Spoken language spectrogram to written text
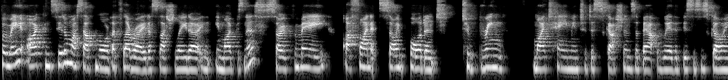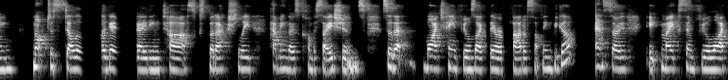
for me, I consider myself more of a collaborator slash leader in, in my business. So for me, I find it so important to bring my team into discussions about where the business is going, not just delegating tasks, but actually having those conversations so that my team feels like they're a part of something bigger. And so it makes them feel like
